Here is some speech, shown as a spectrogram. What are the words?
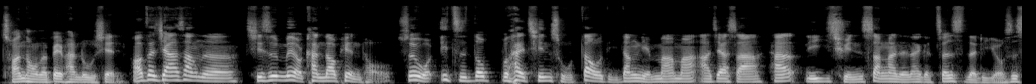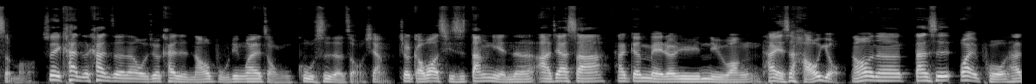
传统的背叛路线，然后再加上呢，其实没有看到片头，所以我一直都不太清楚到底当年妈妈阿加莎她离群上岸的那个真实的理由是什。什么？所以看着看着呢，我就开始脑补另外一种故事的走向，就搞不好其实当年呢，阿加莎她跟美人鱼女王她也是好友，然后呢，但是外婆她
